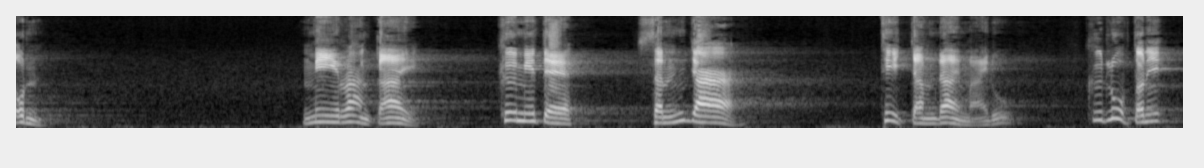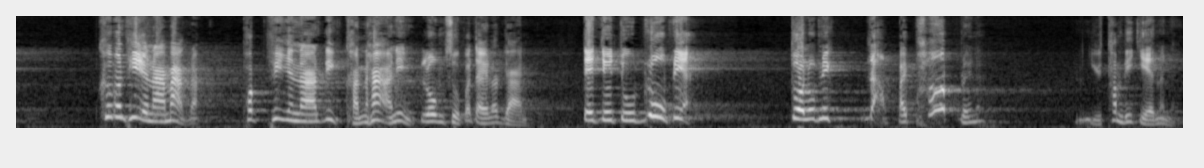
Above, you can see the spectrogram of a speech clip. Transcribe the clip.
ตน มีร่างกาย คือมีแต่สัญญาที่จำได้หมายรู้ คือรูปตอนนี้ คือมันพิจารณามากนะ เพราะพิจารณาที่ขันห้านี่ลงสู่พระใจรักญาณแต่จู่ๆรูปเนี่ย ตัวรูปนี้ดับไปเพิบเลยนะ อยู่ถ้ำดิเจนนั่นแหละ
